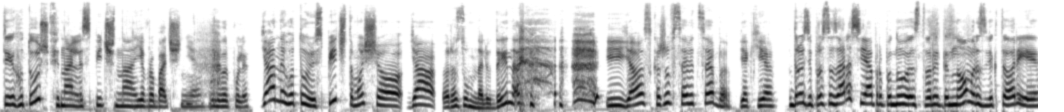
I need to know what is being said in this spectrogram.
Ти готуєш фінальний спіч на Євробаченні у Ліверпулі? Я не готую спіч, тому що я розумна людина, і я скажу все від себе, як є. Друзі, просто зараз я пропоную створити номер з Вікторії.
